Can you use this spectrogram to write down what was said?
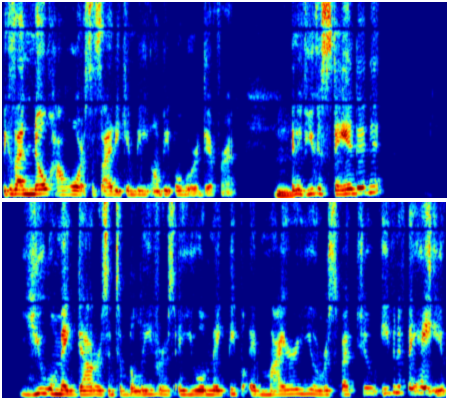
because I know how hard society can be on people who are different. Mm. And if you can stand in it, you will make doubters into believers and you will make people admire you and respect you even if they hate you.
